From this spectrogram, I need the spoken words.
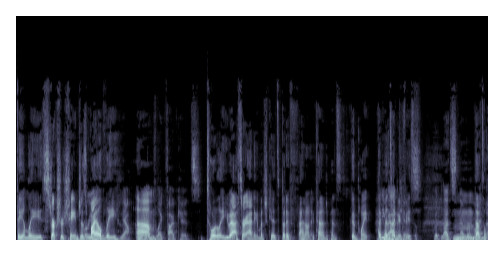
family structure changes Or wildly. Yeah. Um, like five kids. Totally. You yeah, start adding a bunch of kids. But if, I don't know, it kind of depends. Good point. How depends you on your kids? face. But that's Mm, never mind. that's a that.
